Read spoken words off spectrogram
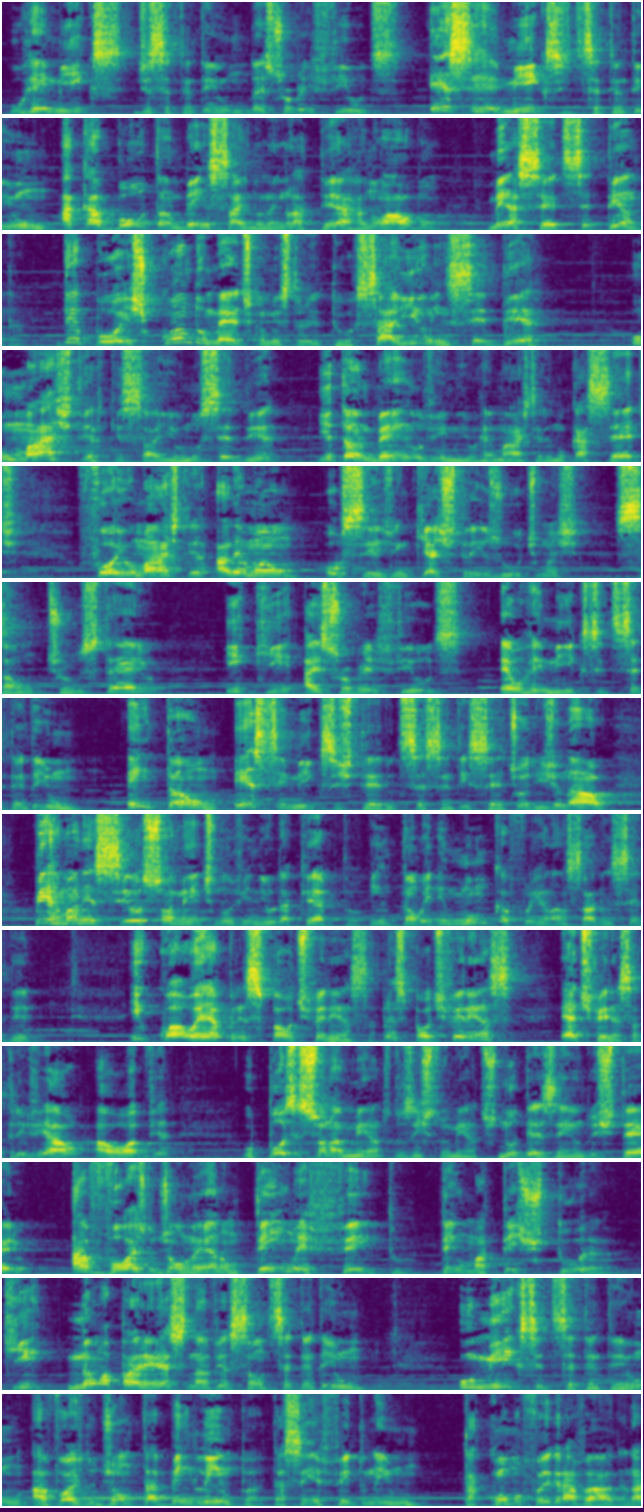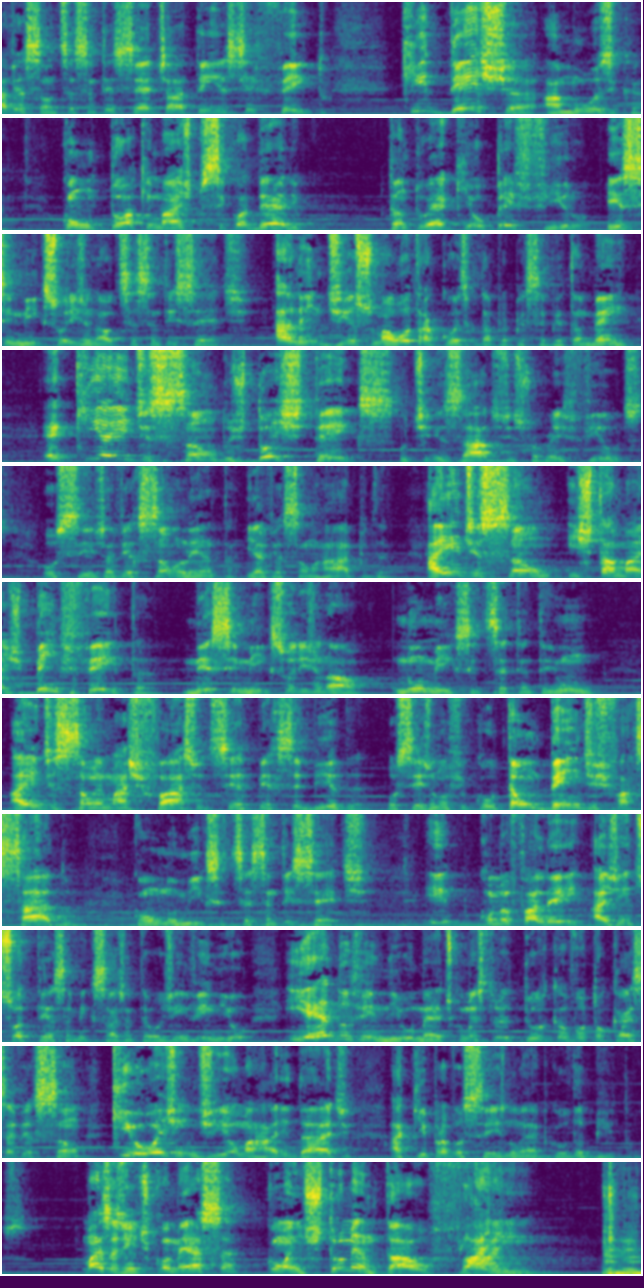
o remix de 71 da Strawberry Fields. Esse remix de 71 acabou também saindo na Inglaterra no álbum 6770. Depois, quando o Magical Mystery Tour saiu em CD, o master que saiu no CD e também no vinil remaster e no cassete foi o master alemão, ou seja, em que as três últimas são True Stereo e que a Strawberry Fields é o remix de 71. Então, esse mix estéreo de 67 original permaneceu somente no vinil da Capitol, então ele nunca foi relançado em CD. E qual é a principal diferença? A principal diferença é a diferença trivial, a óbvia, o posicionamento dos instrumentos no desenho do estéreo. A voz do John Lennon tem um efeito, tem uma textura que não aparece na versão de 71. O mix de 71, a voz do John está bem limpa, está sem efeito nenhum tá como foi gravada. Na versão de 67 ela tem esse efeito que deixa a música com um toque mais psicodélico. Tanto é que eu prefiro esse mix original de 67. Além disso, uma outra coisa que dá para perceber também é que a edição dos dois takes utilizados de Strawberry Fields, ou seja, a versão lenta e a versão rápida, a edição está mais bem feita nesse mix original. No mix de 71, a edição é mais fácil de ser percebida, ou seja, não ficou tão bem disfarçado como no mix de 67. E, como eu falei, a gente só tem essa mixagem até hoje em vinil, e é do vinil Mystery Tour que eu vou tocar essa versão, que hoje em dia é uma raridade aqui para vocês no Go The Beatles. Mas a gente começa com a instrumental Flying. yesterday.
